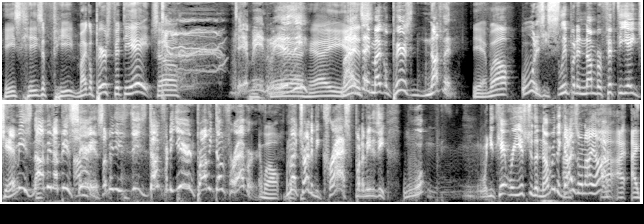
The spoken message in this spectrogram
He's he's a he, Michael Pierce 58. So Damn mean, yeah, is he? Yeah, he I'd is. say Michael Pierce, nothing. Yeah. Well, What is he sleeping in number 58 jammies? No, I mean, I'm being serious. I mean, he's, he's done for the year and probably done forever. Well, I'm not trying to be crass, but I mean, is he. What, when you can't reissue the number, the guy's on IR. I, I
